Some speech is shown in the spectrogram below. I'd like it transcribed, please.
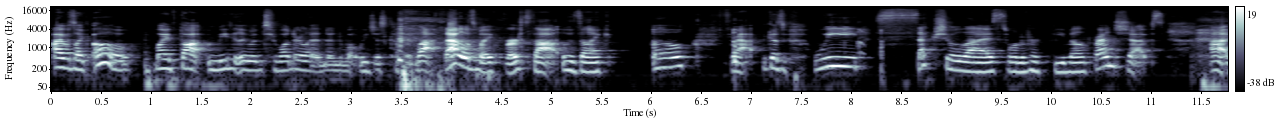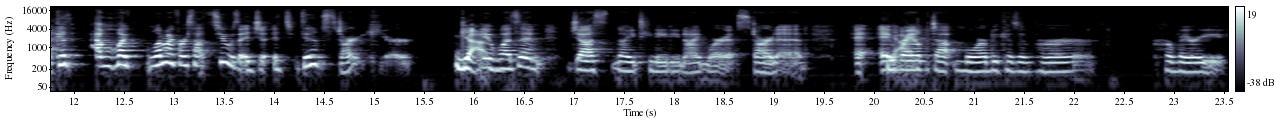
I was like, oh, my thought immediately went to Wonderland and what we just covered last. That was my first thought. Was like, oh crap, because we sexualized one of her female friendships. Because um, my one of my first thoughts too was it it didn't start here. yeah It wasn't just 1989 where it started. It, it Yeah. ramped up more because of her her very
